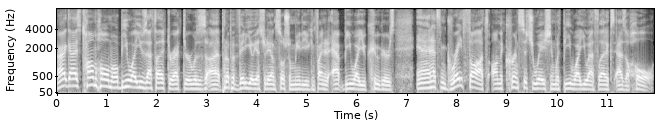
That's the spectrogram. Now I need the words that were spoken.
All right, guys. Tom Holmoe, BYU's athletic director, was uh, put up a video yesterday on social media. You can find it at BYU Cougars, and had some great thoughts on the current situation with BYU athletics as a whole.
